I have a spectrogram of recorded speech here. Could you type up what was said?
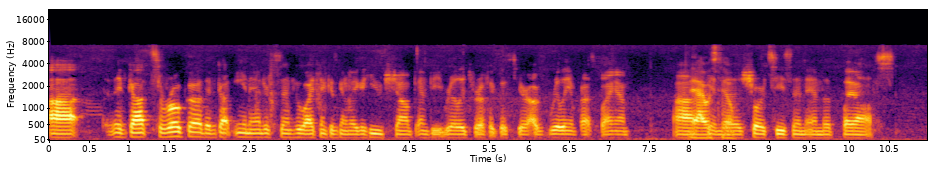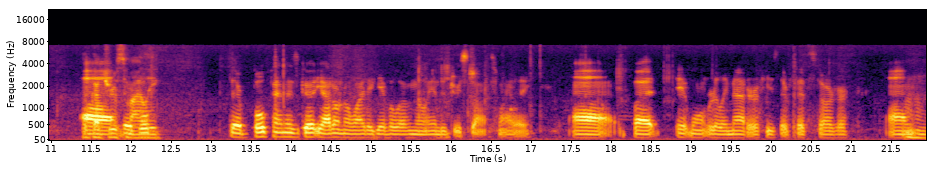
Uh, they've got Soroka, they've got Ian Anderson, who I think is going to make a huge jump and be really terrific this year. I was really impressed by him uh, Yeah, in too. the short season and the playoffs. They've got Uh, Drew their bull- Smyly. their bullpen is good. Yeah, I don't know why they gave 11 million to Drew Smyly, uh, but it won't really matter if he's their fifth starter. Um, hmm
